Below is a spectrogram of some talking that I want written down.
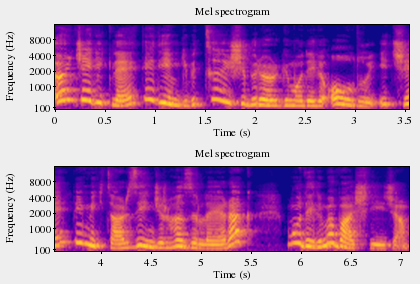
öncelikle dediğim gibi tığ işi bir örgü modeli olduğu için bir miktar zincir hazırlayarak modelime başlayacağım.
